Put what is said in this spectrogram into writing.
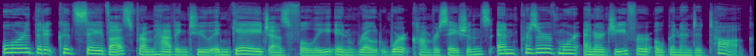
or that it could save us from having to engage as fully in rote work conversations and preserve more energy for open ended talk.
